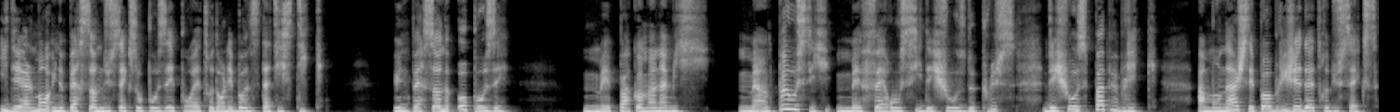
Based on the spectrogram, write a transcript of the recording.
idéalement une personne du sexe opposé pour être dans les bonnes statistiques. Une personne opposée, mais pas comme un ami, mais un peu aussi, mais faire aussi des choses de plus, des choses pas publiques. À mon âge, c'est pas obligé d'être du sexe.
